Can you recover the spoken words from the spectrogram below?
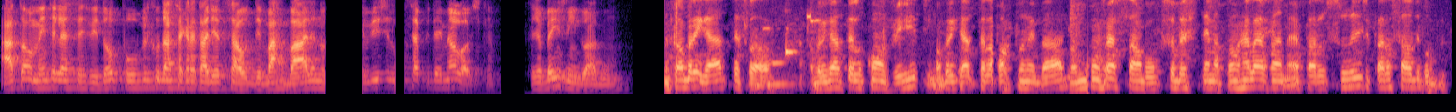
Atualmente ele é servidor público da Secretaria de Saúde de Barbalha no Vigilância Epidemiológica. Seja bem-vindo, Adam. Muito obrigado, pessoal. Obrigado pelo convite, obrigado pela oportunidade. Vamos conversar um pouco sobre esse tema tão relevante né, para o SUS e para a saúde pública.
